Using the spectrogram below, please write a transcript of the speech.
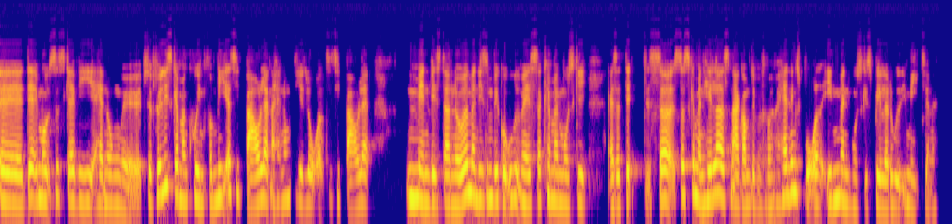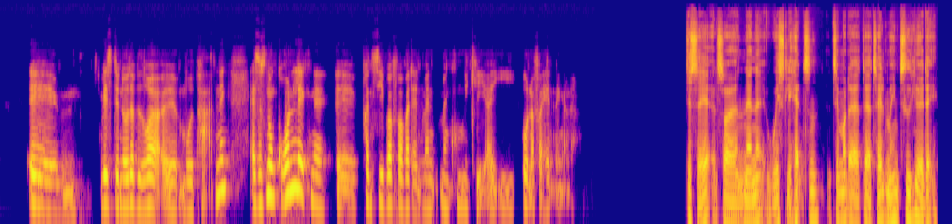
Øh, derimod så skal vi have nogle, øh, selvfølgelig skal man kunne informere sit bagland og have nogle dialoger til sit bagland, men hvis der er noget, man ligesom vil gå ud med, så kan man måske, altså det, det, så, så skal man hellere snakke om det ved forhandlingsbordet, inden man måske spiller det ud i medierne. Øh, hvis det er noget, der vedrører øh, modparten. Ikke? Altså sådan nogle grundlæggende øh, principper for, hvordan man, man kommunikerer i under forhandlingerne. Det sagde altså Nana Wesley Hansen til mig, da, da jeg talte med hende tidligere i dag.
